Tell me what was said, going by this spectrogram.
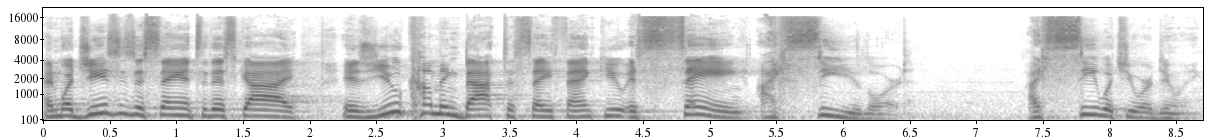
And what Jesus is saying to this guy is you coming back to say thank you is saying, I see you, Lord. I see what you are doing.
